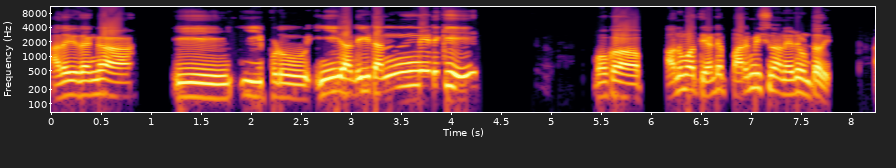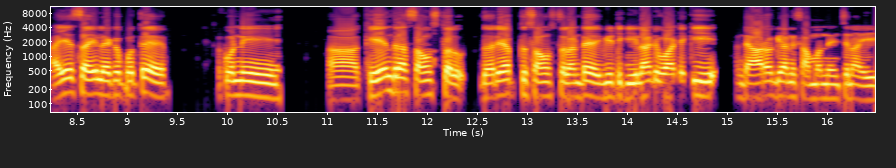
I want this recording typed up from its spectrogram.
అదేవిధంగా ఈ ఈ ఇప్పుడు ఈ వీటన్నిటికీ ఒక అనుమతి అంటే పర్మిషన్ అనేది ఉంటుంది. ఐఎస్ఐ లేకపోతే కొన్ని కేంద్ర సంస్థలు దర్యాప్తు సంస్థలు అంటే వీటికి ఇలాంటి వాటికి అంటే ఆరోగ్యానికి సంబంధించిన ఈ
